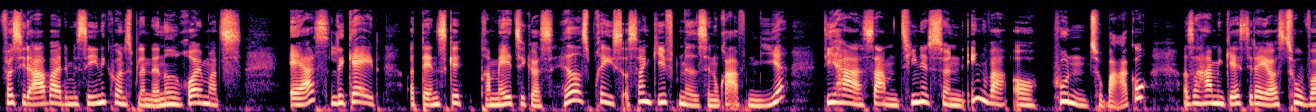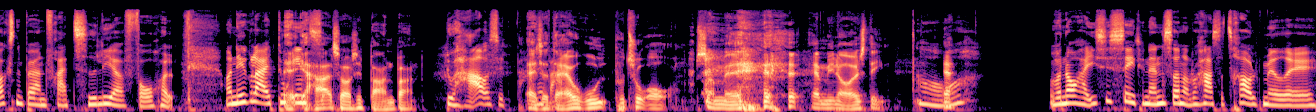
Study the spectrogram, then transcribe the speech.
for sit arbejde med scenekunst, blandt andet Rømerts æres legat og Danske Dramatikers hæderspris, og så en gift med scenografen Mia. De har sammen teenage-sønnen Ingvar og hunden Tobago, og så har min gæst i dag også to voksne børn fra et tidligere forhold. Og Nikolaj, du... Jeg har altså også et barnbarn. Du har også et barnbarn. Altså, der er jo Rud på to år, som øh, er min øjesten. Åh. Ja. Hvornår har I sidst set hinanden så, når du har så travlt med øh,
